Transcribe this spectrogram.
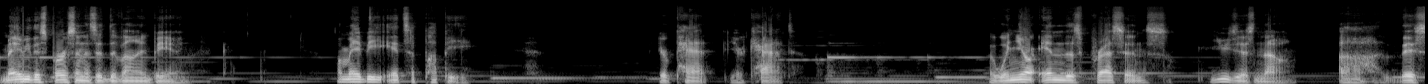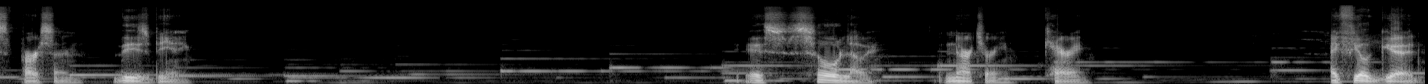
Maybe this person is a divine being. Or maybe it's a puppy, your pet, your cat. But when you're in this presence, you just know, ah, oh, this person, this being. is so loving, nurturing, caring. I feel good.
